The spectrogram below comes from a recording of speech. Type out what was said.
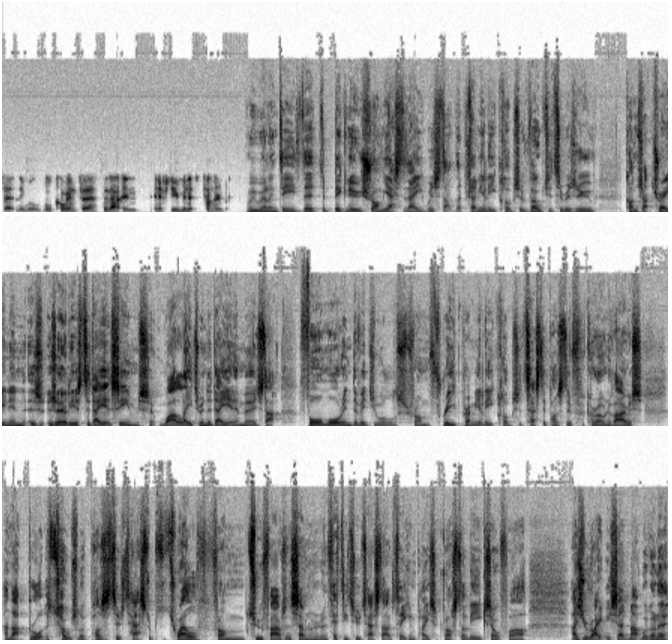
certainly we'll, we'll come into that in, in a few minutes' time. We will indeed. The, the big news from yesterday was that the Premier League clubs have voted to resume contact training as, as early as today, it seems, while later in the day it emerged that four more individuals from three Premier League clubs had tested positive for coronavirus, and that brought the total of positive tests up to 12 from 2,752 tests that have taken place across the league so far. As you rightly said, Matt, we're going to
